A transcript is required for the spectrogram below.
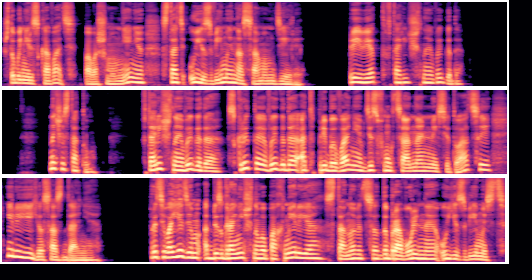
чтобы не рисковать, по вашему мнению, стать уязвимой на самом деле. Привет, вторичная выгода. На чистоту. Вторичная выгода — скрытая выгода от пребывания в дисфункциональной ситуации или ее создания. Противоядием от безграничного похмелья становится добровольная уязвимость,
